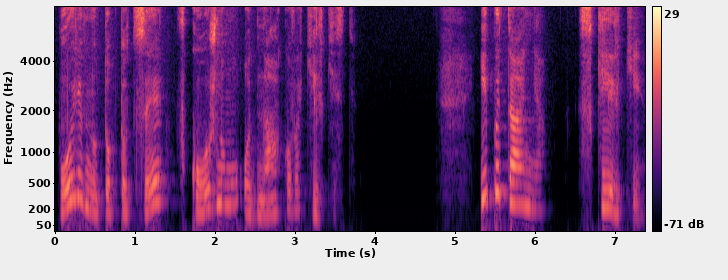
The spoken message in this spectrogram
Порівну, тобто це в кожному однакова кількість. І питання, скільки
